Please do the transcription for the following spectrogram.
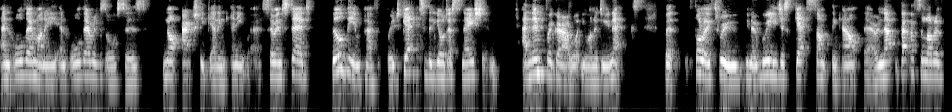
and all their money and all their resources not actually getting anywhere. So instead, build the imperfect bridge, get to the, your destination, and then figure out what you want to do next. But follow through, you know, really just get something out there. And that, that that's a lot of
